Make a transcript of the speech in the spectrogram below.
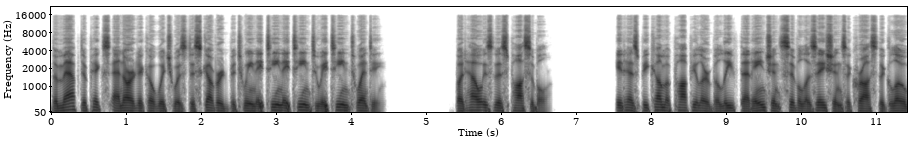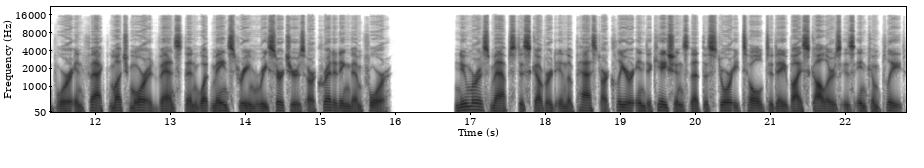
The map depicts Antarctica which was discovered between 1818 to 1820. But how is this possible? It has become a popular belief that ancient civilizations across the globe were in fact much more advanced than what mainstream researchers are crediting them for. Numerous maps discovered in the past are clear indications that the story told today by scholars is incomplete,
